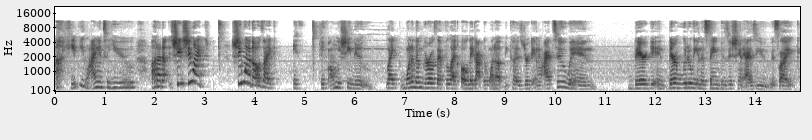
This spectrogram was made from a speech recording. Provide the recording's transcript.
uh, he be lying to you. Uh, da, da. She she like she one of those like if if only she knew. Like one of them girls that feel like oh they got the one up because you're getting lied to when they're getting they're literally in the same position as you. It's like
